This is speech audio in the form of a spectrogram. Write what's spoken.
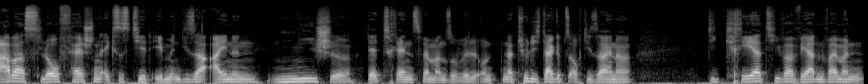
aber Slow Fashion existiert eben in dieser einen Nische der Trends, wenn man so will. Und natürlich, da gibt es auch Designer, die kreativer werden, weil man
